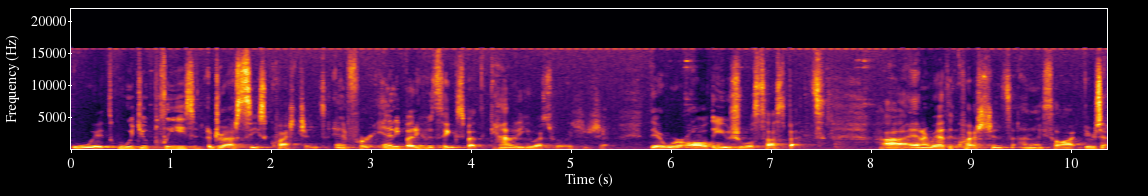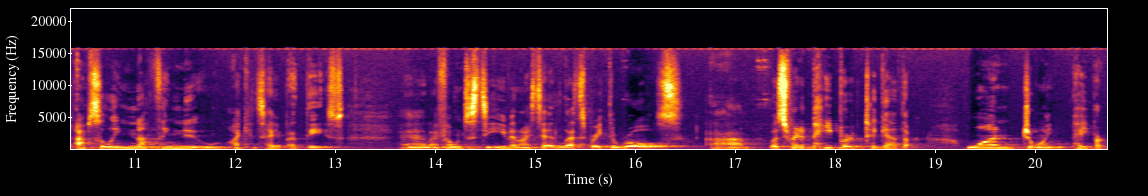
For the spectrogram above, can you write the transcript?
with, would you please address these questions? And for anybody who thinks about the Canada-US relationship, there were all the usual suspects. Uh, and I read the questions and I thought, there's absolutely nothing new I can say about these. And I phoned Steve and I said, let's break the rules. Um, let's write a paper together, one joint paper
